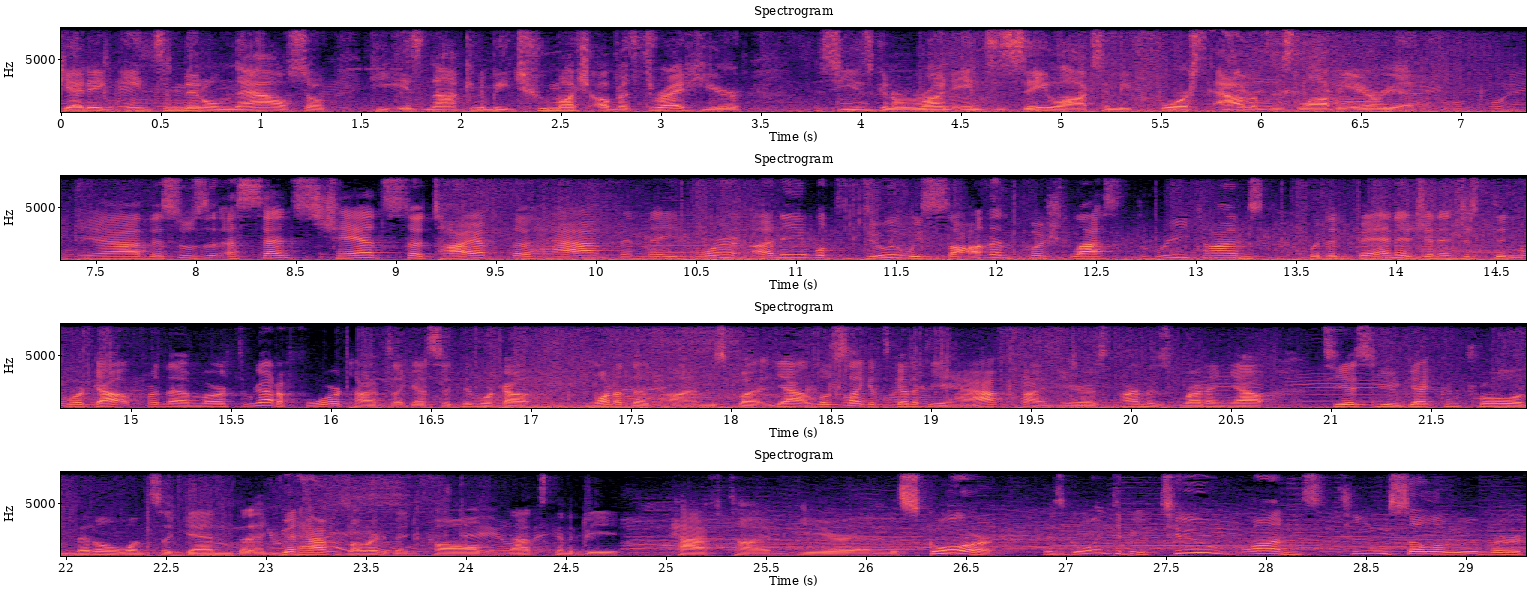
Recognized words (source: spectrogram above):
getting into middle now, so he is not going to be too much of a threat here, as he is going to run into Zalox and be forced out of this lobby area. Yeah, this was Ascent's chance to tie up the half, and they weren't unable to do it. We saw them push last three times with advantage, and it just didn't work out for them. Or three out of four times, I guess. It did work out one of the times. But yeah, it looks like it's going to be halftime here as time is running out. TSU get control in middle once again. The good half has already been called, and that's going to be halftime here. And the score is going to be 2-1. Team Solo Uber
